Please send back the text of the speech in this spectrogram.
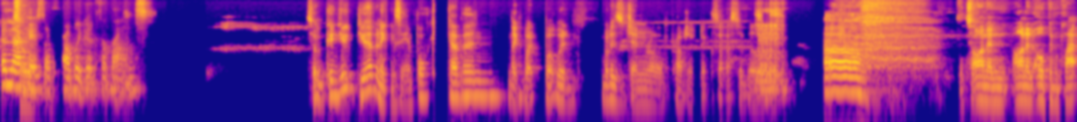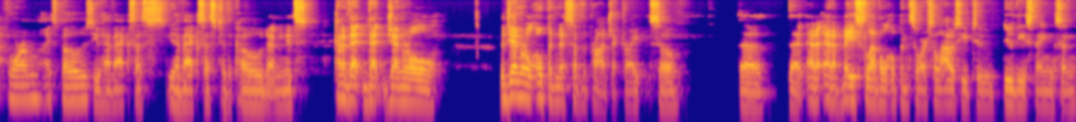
in that So- case, that's probably good for bronze. So could you, do you have an example, Kevin? Like what, what would, what is general project accessibility? Uh, it's on an on an open platform, I suppose. You have access. You have access to the code. I mean, it's kind of that that general, the general openness of the project, right? So, the the at a, at a base level, open source allows you to do these things, and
